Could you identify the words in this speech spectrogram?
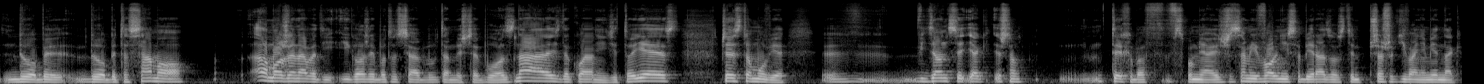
byłoby, byłoby to samo, a może nawet i, i, gorzej, bo to trzeba by tam jeszcze było znaleźć dokładnie, gdzie to jest. Często mówię, widzący, jak zresztą ty chyba wspomniałeś, że sami wolniej sobie radzą z tym przeszukiwaniem jednak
